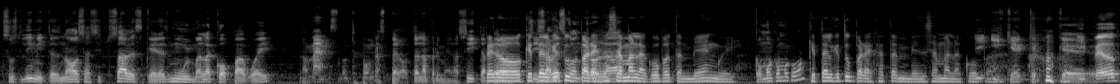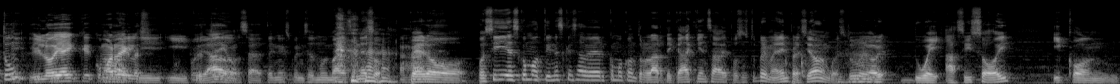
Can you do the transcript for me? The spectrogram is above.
sus límites, ¿no? O sea, si tú sabes que eres muy mala copa, güey, no mames, no te pongas pedota en la primera cita. pero, ¿qué si tal que tu pareja controlar- sea mala copa también, güey? ¿Cómo, cómo, cómo? ¿Qué tal que tu pareja también sea mala copa? Y, y que- ¿Y pedo tú? ¿Y luego ya hay que- cómo arreglas? Y, y Pues cuidado, o sea, he tenido experiencias muy malas en eso. pero, pues sí, es como tienes que saber cómo controlarte. Y cada quien sabe, pues es tu primera impresión, güey. Es tu- Ujú. Güey, así soy. Y con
